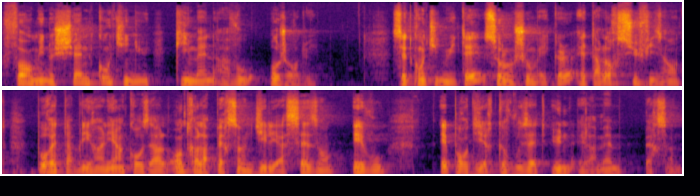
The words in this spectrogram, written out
forment une chaîne continue qui mène à vous aujourd'hui. Cette continuité, selon Shoemaker, est alors suffisante pour établir un lien causal entre la personne d'il y a 16 ans et vous, et pour dire que vous êtes une et la même personne.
